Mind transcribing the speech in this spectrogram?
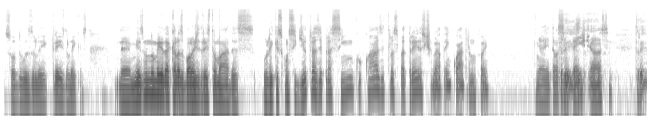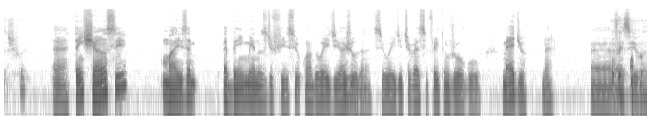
só duas do Lakers, três do Lakers. É, mesmo no meio daquelas bolas de três tomadas, o Lakers conseguiu trazer para cinco, quase trouxe para três, acho que chegou até em quatro, não foi? É, então, assim, três, tem chance. Três, acho que foi. É, tem chance, mas é, é bem menos difícil quando o AD ajuda, né? Se o AD tivesse feito um jogo médio, né? É, Ofensivo, né?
